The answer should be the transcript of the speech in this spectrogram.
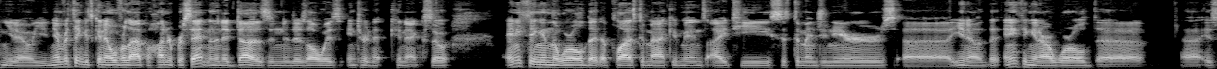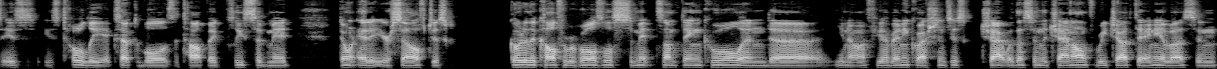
you know you never think it's going to overlap 100%, and then it does, and there's always internet connect. So anything in the world that applies to MacAdmins, IT, system engineers, uh, you know, the, anything in our world uh, uh, is is is totally acceptable as a topic. Please submit. Don't edit yourself. Just go to the call for proposals, submit something cool, and uh, you know if you have any questions, just chat with us in the channel. Reach out to any of us, and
